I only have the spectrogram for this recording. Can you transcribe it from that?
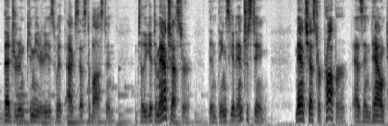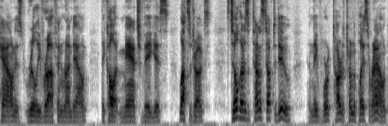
Bedroom communities with access to Boston. Until you get to Manchester, then things get interesting. Manchester proper, as in downtown, is really rough and rundown. They call it Manch Vegas. Lots of drugs. Still, there's a ton of stuff to do, and they've worked hard to turn the place around.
